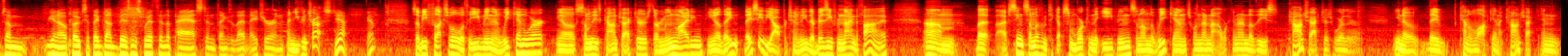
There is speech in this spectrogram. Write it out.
some you know folks that they've done business with in the past and things of that nature, and and you can trust. Yeah, yep. So be flexible with evening and weekend work. You know, some of these contractors they're moonlighting. You know, they they see the opportunity. They're busy from nine to five. Um, but I've seen some of them pick up some work in the evenings and on the weekends when they're not working under these contractors where they're, you know, they've kind of locked in a contract and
